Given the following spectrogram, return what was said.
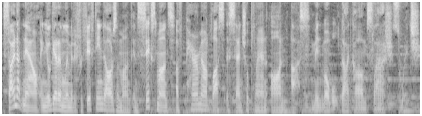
Sign up now and you'll get unlimited for $15 a month in six months of Paramount Plus Essential Plan on us. Mintmobile.com slash switch.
